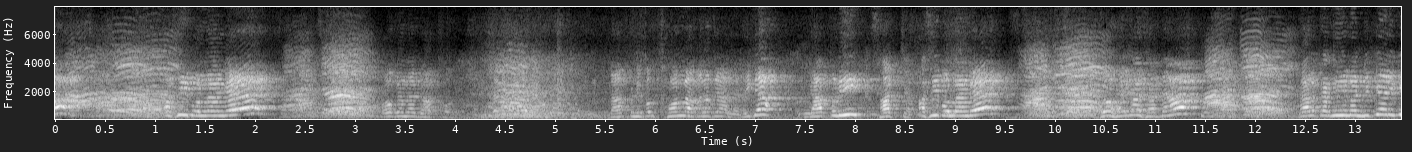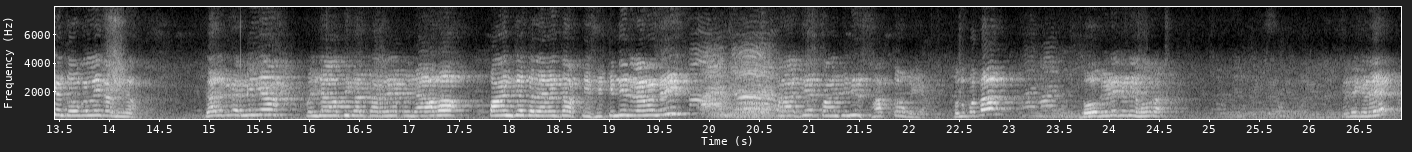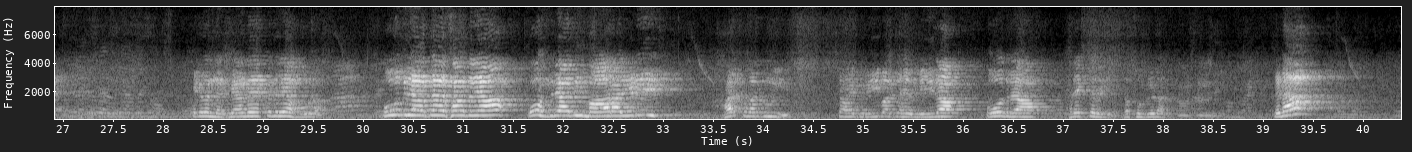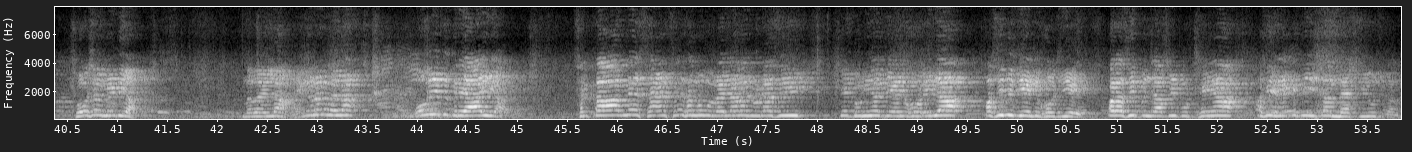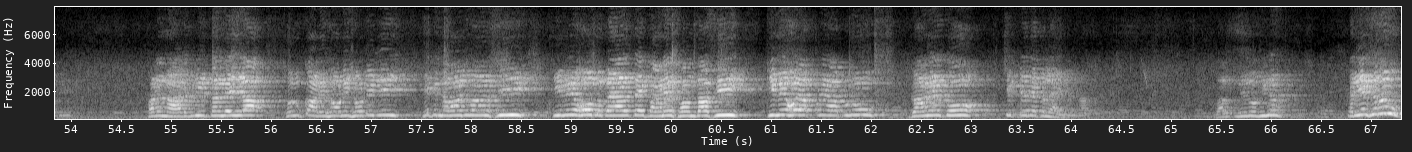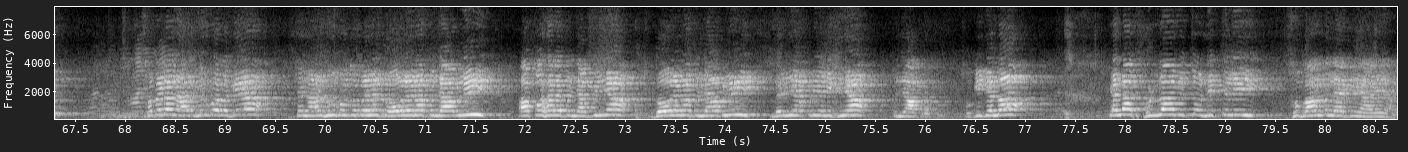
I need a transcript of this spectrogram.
ਅਸੀਂ ਬੋਲਾਂਗੇ ਸੱਚ। ਉਹ ਕਹਿੰਦਾ ਗੱਪ ਗੱਪ ਨਹੀਂ ਪਰ ਸੁਣ ਲਾ ਮੇਰਾ ਧਿਆਨ ਨਾਲ ਠੀਕ ਆ? ਗੱਪ ਨਹੀਂ ਸੱਚ। ਅਸੀਂ ਬੋਲਾਂਗੇ ਸੱਚ। ਜੋ ਹੈਗਾ ਸਾਡਾ। ਸੱਚ। ਗੱਲ ਕਰਨੀ ਹੈ ਮੈਂ ਨਿੱਕੀਆਂ ਨਿੱਕੀਆਂ ਦੋ ਗੱਲਾਂ ਹੀ ਕਰਨੀਆਂ। ਗੱਲ ਕਰਨੀ ਆ? ਪੰਜਾਬ ਦੀ ਗੱਲ ਕਰ ਰਹੇ ਆ ਪੰਜਾਬ ਪੰਜ ਦਰਿਆਵਾਂ ਦੀ ਧਰਤੀ ਸੀ। ਕਿੰਨੀ ਦਰਿਆਵਾਂ ਦੀ ਪੰਜ। ਪਰ ਅੱਜ ਇਹ ਪੰਜ ਨਹੀਂ ਸੱਤ ਹੋ ਗਿਆ ਤੁਹਾਨੂੰ ਪਤਾ? ਦੋ ਕਿਹੜੇ ਕਿਹੜੇ ਹੋਰ ਆ? ਕਿਹੜੇ ਕਿਹੜੇ? ਇੱਕ ਤਾਂ ਨਸ਼ਿਆਂ ਦਾ ਇੱਕ ਦਰਿਆ ਹੋਰ ਆ। ਉਹ ਦਰਿਆ ਦਾ ਐਸਾ ਦਰਿਆ ਉਸ ਦਰਿਆ ਦੀ ਮਾਰ ਆ ਜਿਹੜੀ ਹਰ ਇੱਕ ਵਰਗ ਨੂੰ ਚਾਹੇ ਗਰੀਬ ਆ ਚਾਹੇ ਅਮੀਰ ਆ ਉਹ ਦਰਿਆ ਹਰ ਇੱਕ ਦੇ ਦੱਸੋ ਕਿਹੜਾ? ਕਿਹੜਾ? Social media. ਮੋਬਾਈਲਾਂ, ਹੈਗਾ ਨਾ ਮੋਬਾਈਲਾਂ? ਉਹ ਵੀ ਇੱਕ ਦਰਿਆ ਹੀ ਆ। ਸਰਕਾਰ ਨੇ ਸਾਇੰਸ ਨੇ ਸਾਨੂੰ ਮੋਬਾਈਲਾਂ ਨਾਲ ਜੋੜਿਆ ਸੀ ਕਿ ਦੁਨੀਆ ਚੇਂਜ ਹੋ ਰਹੀ ਆ, ਅਸੀਂ ਵੀ ਚੇਂਜ ਹੋ ਜਾਈਏ। ਪਰ ਅਸੀਂ ਪੰਜਾਬੀ ਪੁੱਠੇ ਆ, ਅਸੀਂ ਹਰ ਇੱਕ ਚੀਜ਼ ਦਾ ਮੈਸ ਯੂਜ਼ ਕਰਦੇ ਆ। ਸਾਡਾ ਨਾਟਕ ਵੀ ਇਦਾਂ ਦਾ ਹੀ ਆ, ਤੁਹਾਨੂੰ ਕਹਾਣੀ ਸੁਣਾਉਣੀ ਛੋਟੀ ਜੀ ਇੱਕ ਨੌਜਵਾਨ ਸੀ, ਕਿਵੇਂ ਉਹ ਮੋਬਾਈਲ ਤੇ ਗਾਣੇ ਸੁਣਦਾ ਸੀ, ਕਿਵੇਂ ਉਹ ਆਪਣੇ ਆਪ ਨੂੰ ਗਾਣਿਆਂ ਤੋਂ ਚਿੱਟੇ ਤੇ ਕਲਾਈ ਜਾਂਦਾ। ਗੱਲ ਕਲੀਅਰ ਹੋ ਗਈ ਨਾ? ਕਰੀਏ ਸ਼ੁਰੂ? ਸੋ ਬੇਟਾ ਨਾਟਕ ਸ਼ੁਰੂ ਕਰਨ ਲੱਗੇ ਆ, ਤੇ ਨਾਟਕ ਸ਼ੁਰੂ ਕਰਨ ਤੋਂ ਪਹਿਲਾਂ ਦੋ ਲੈਣਾ ਪੰਜਾਬ ਲਈ। ਆਪਾਂ ਸਾਰੇ ਪੰਜਾਬੀ ਆ ਦੋ ਲੈਣਾ ਪੰਜਾਬ ਲਈ, ਮੇਰੀਆਂ ਆਪਣੀਆਂ ਲਿਖੀਆਂ ਪੰਜਾਬ ਪ੍ਰਤੀ। ਸੋ ਕੀ ਕਹਿੰਦਾ? ਕਹਿੰਦਾ, ਫੁੱਲਾਂ ਵਿੱਚੋਂ ਨਿਕਲੀ ਸੁਗੰਧ ਲੈ ਕੇ ਆਏ ਆ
